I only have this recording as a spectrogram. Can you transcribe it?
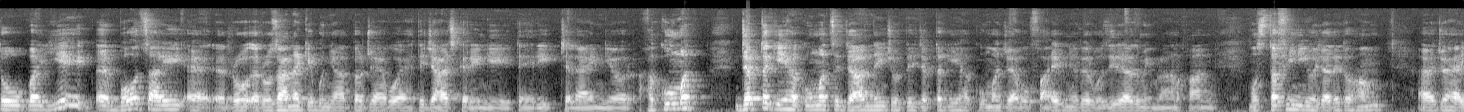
तो ये बहुत सारी रो, रोज़ाना के बुनियाद पर जो है वो एहतजाज करेंगे तहरीक चलाएँगे और हकूमत जब तक ये हकूमत से जान नहीं छोड़ती जब तक ये हकूमत जो है वो फारग नहीं होती और वज़ी अजम इमरान ख़ान मुस्तफ़ी नहीं हो जाते तो हम जो है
